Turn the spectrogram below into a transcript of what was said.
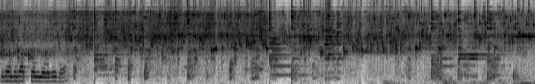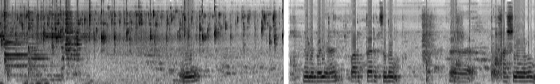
അതിലേക്ക് രണ്ട് വറ്റൽമുളക് ഇടാം. ഇതിലിപ്പോൾ ഞാൻ വറുത്തരച്ചതും കഷ്ണങ്ങളും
